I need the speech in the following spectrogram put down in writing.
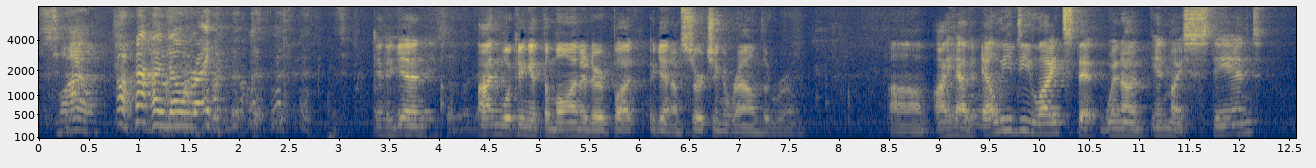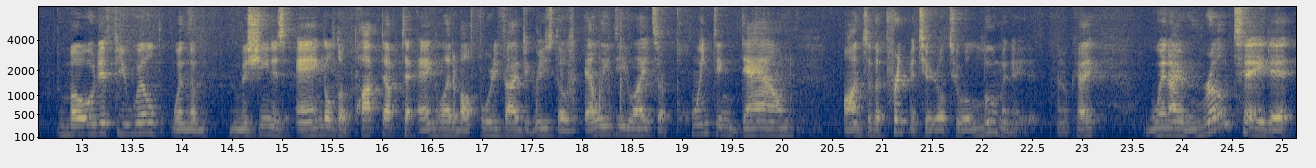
Smile. I know, right? And again, I'm looking at the monitor, but again, I'm searching around the room. Um, I have LED lights that when I'm in my stand mode, if you will, when the machine is angled or popped up to angle at about 45 degrees, those LED lights are pointing down onto the print material to illuminate it, okay? When I rotate it,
